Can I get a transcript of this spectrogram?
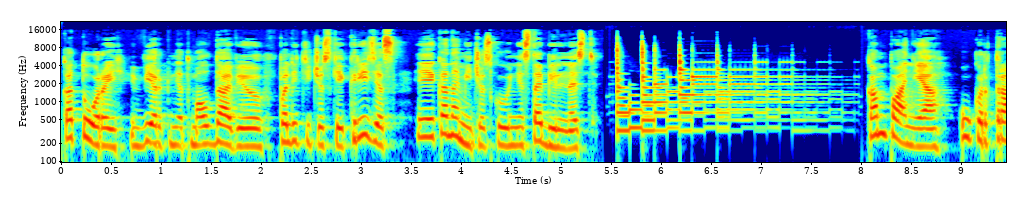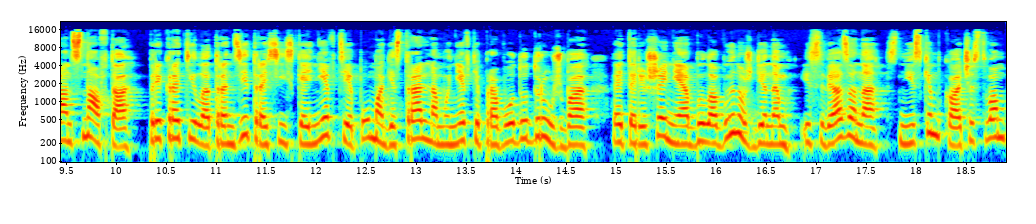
который ввергнет Молдавию в политический кризис и экономическую нестабильность. Компания «Укртранснафта» прекратила транзит российской нефти по магистральному нефтепроводу «Дружба». Это решение было вынужденным и связано с низким качеством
